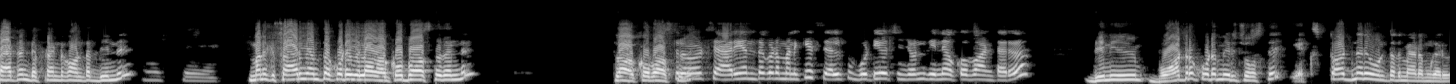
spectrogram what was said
ప్యాటర్న్ డిఫరెంట్గా ఉంటది దీన్ని. మనకి సారీ అంతా కూడా ఇలా అకోబా వస్తుందండి. ఇలా అకోబా వస్తుంది. శారీ అంతా కూడా మనకి సెల్ఫ్ బుటీ వచ్చింది చూడండి దీన్ని ఒక్కోబా అంటారు. దీని బార్డర్ కూడా మీరు చూస్తే ఎక్స్ట్రాడినరీ ఉంటది మేడం గారు.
